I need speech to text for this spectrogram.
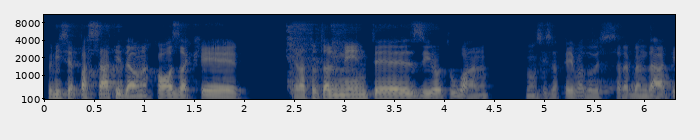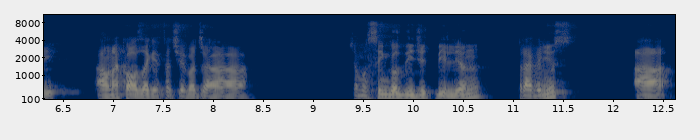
quindi si è passati da una cosa che era totalmente zero to one, non si sapeva dove si sarebbe andati, a una cosa che faceva già, diciamo, single digit billion revenues a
